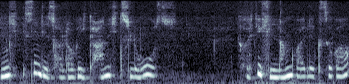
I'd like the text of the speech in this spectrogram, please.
Eigentlich ist in dieser Lobby gar nichts los. Richtig langweilig sogar.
